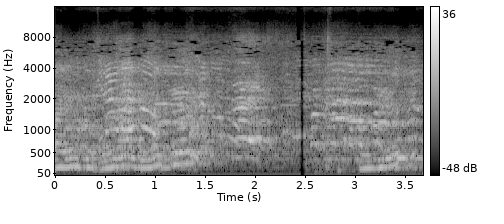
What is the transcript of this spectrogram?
Aí, entendeu? Não Entendeu?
